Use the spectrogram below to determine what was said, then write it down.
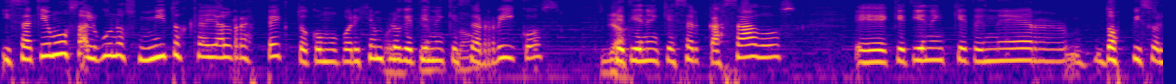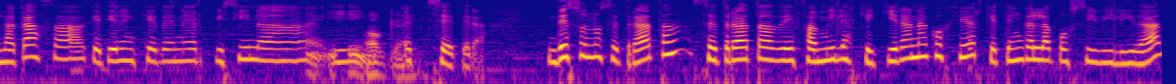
y saquemos algunos mitos que hay al respecto, como por ejemplo, que tienen que ser ricos, que tienen que ser casados, eh, que tienen que tener dos pisos la casa, que tienen que tener piscina y etcétera. De eso no se trata, se trata de familias que quieran acoger, que tengan la posibilidad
